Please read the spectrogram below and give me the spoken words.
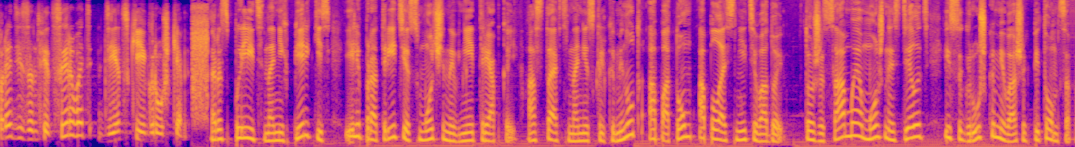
продезинфицировать детские игрушки. Распылите на них перекись или протрите смоченной в ней тряпкой. Оставьте на несколько минут, а потом ополосните водой. То же самое можно сделать и с игрушками ваших питомцев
